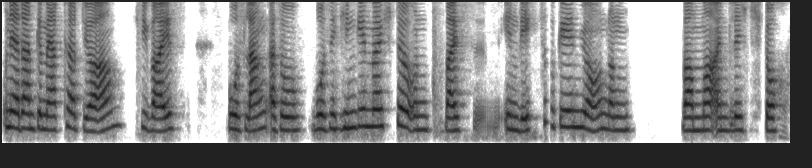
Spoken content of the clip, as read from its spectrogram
Und er dann gemerkt hat, ja, die weiß, wo es lang, also wo sie hingehen möchte und weiß, ihren Weg zu gehen. Ja, und dann waren wir eigentlich doch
